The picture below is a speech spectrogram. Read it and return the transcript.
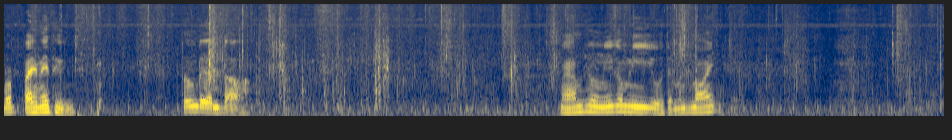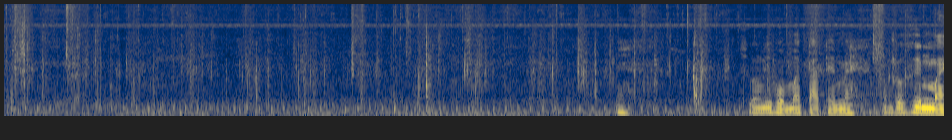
รถไปไม่ถึง ต้องเดินต่อ น้ำช่วงนี้ก็มีอยู่แต่มันน้อย ช่วงที่ผมมาตัดเห็นไหมมันก็ขึ้นใหม่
